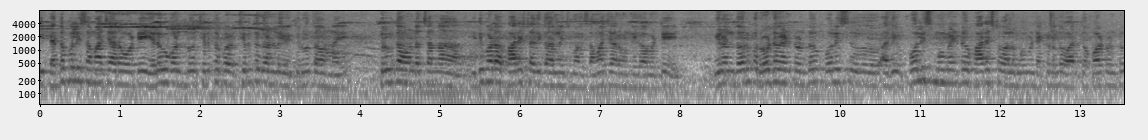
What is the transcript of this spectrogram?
ఈ పెద్ద పులి సమాచారం ఒకటి ఎలుగుబంట్లు చిరుత చిరుతగండ్లు ఇవి తిరుగుతూ ఉన్నాయి. తిరుగుతూ ఉండొచ్చు అన్న ఇది కూడా ఫారెస్ట్ అధికారుల నుంచి మాకు సమాచారం ఉంది కాబట్టి వీళ్ళంత వరకు రోడ్డు వెంట ఉంటూ పోలీసు అది పోలీస్ మూమెంట్ ఫారెస్ట్ వాళ్ళ మూమెంట్ ఎక్కడుందో వారితో పాటు ఉంటూ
